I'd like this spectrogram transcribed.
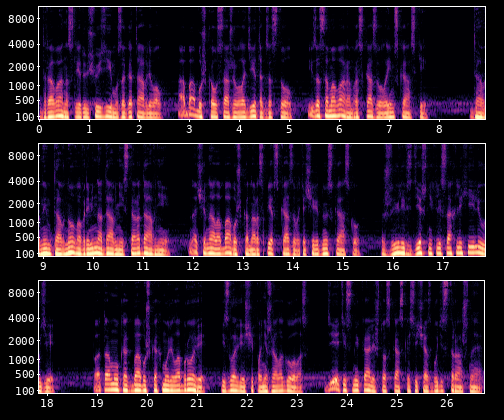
дрова на следующую зиму заготавливал, а бабушка усаживала деток за стол и за самоваром рассказывала им сказки. Давным-давно, во времена давние стародавние, начинала бабушка нараспев сказывать очередную сказку. Жили в здешних лесах лихие люди – Потому как бабушка хмурила брови и зловеще понижала голос, дети смекали, что сказка сейчас будет страшная.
